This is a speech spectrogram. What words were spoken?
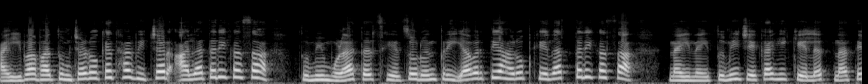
आई बाबा तुमच्या डोक्यात हा विचार आला तरी कसा? तुम्ही मुळातच हे चोरून प्रियावरती आरोप केलात तरी कसा? नाही नाही तुम्ही जे काही केलं ना ते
